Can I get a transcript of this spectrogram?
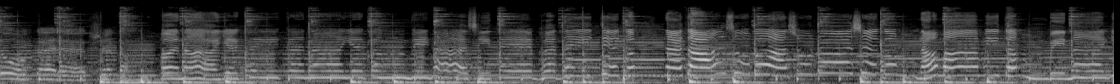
लोकरक्षकम् अनायकैकनायकं विनाशिते भदैत्यकं ददाशुभाशुनाशकं नमामितं विनाय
